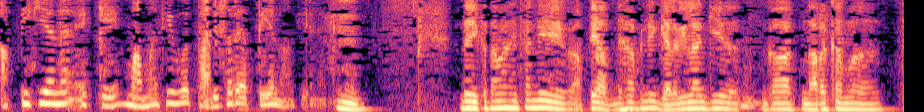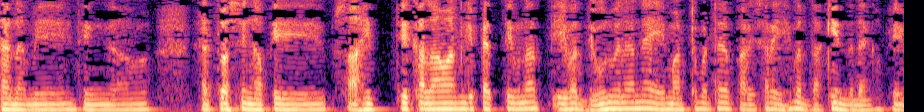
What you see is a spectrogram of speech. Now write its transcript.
අපි කියන එකේ මම කිව්වොත් පරිසරයක් තියෙනවා කියන එක ඒක තමයි හිතන්නේ අපේ අධ්‍යාපනයේ ගැළවිලා ගිය ගාක් නරකම තන මේ ඉතින් අත් වශයෙන් අපේ සාහිත්‍ය කලාවන්ගේ පැත්තේ වුණත් ඒවා දියුණු වෙලා නැහැ. ඒ මට්ටමට පරිසරය එහෙම දකින්න දැන් අපේ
